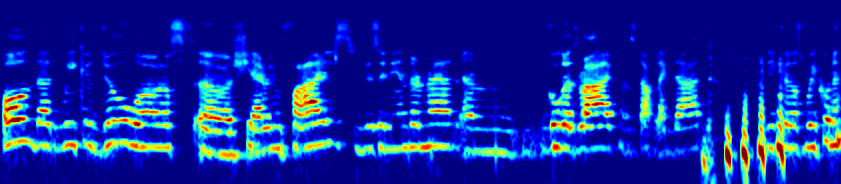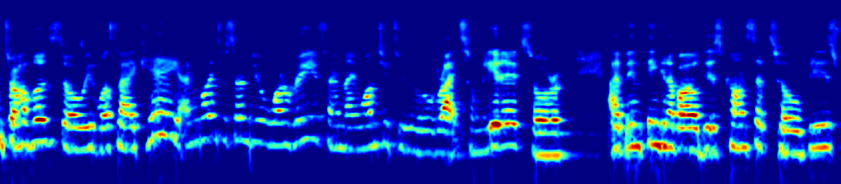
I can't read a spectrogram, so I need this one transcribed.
All that we could do was uh, sharing files using internet and Google Drive and stuff like that because we couldn't travel. So it was like, hey, I'm going to send you one riff and I want you to write some lyrics, or I've been thinking about this concept. So please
